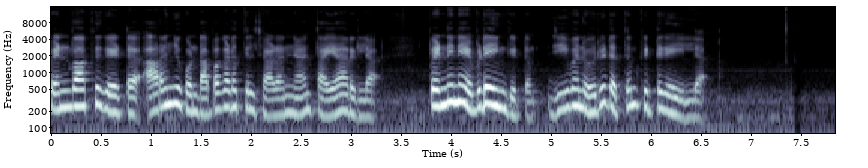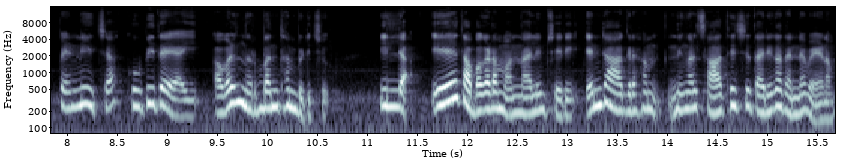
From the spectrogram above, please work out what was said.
പെൺവാക്ക് കേട്ട് അറിഞ്ഞുകൊണ്ട് അപകടത്തിൽ ചാടാൻ ഞാൻ തയ്യാറില്ല. പെണ്ണിനെ എവിടെയും കിട്ടും ജീവൻ ഒരിടത്തും കിട്ടുകയില്ല. പെണ്ണീച്ച കുപിതയായി അവൾ നിർബന്ധം പിടിച്ചു. ഇല്ല ഏത് അപകടം വന്നാലും ശരി എന്റെ ആഗ്രഹം നിങ്ങൾ സാധിച്ചു തരിക തന്നെ വേണം.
